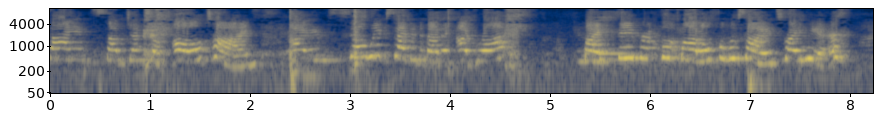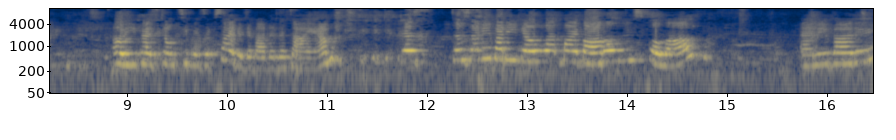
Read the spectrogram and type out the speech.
science subjects of all time. I am so excited about it. I brought my favorite foot model full of science right here. Oh, you guys don't seem as excited about it as I am. Does, does anybody know what my bottle is full of? Anybody?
